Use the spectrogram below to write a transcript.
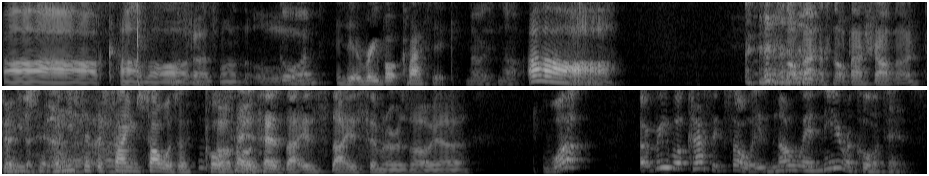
Ah, come The on. first one. Oh. Go on. Is it a Reebok Classic? No, it's not. Ah. That's not a bad. That's not a bad shout though. When you said when you said the same sole as a oh, Cortez, Oh, Cortez. That is that is similar as well. Yeah. What? A Reebok Classic Sole is nowhere near a Cortez.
